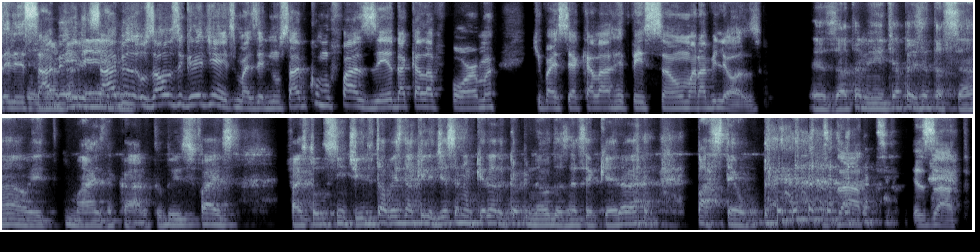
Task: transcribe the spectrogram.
Ele sabe, ele sabe usar os ingredientes, mas ele não sabe como fazer daquela forma que vai ser aquela refeição maravilhosa. Exatamente, a apresentação e tudo mais, né, cara? Tudo isso faz faz todo sentido. E talvez naquele dia você não queira cup noodles, né? Você queira pastel. Exato, exato.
